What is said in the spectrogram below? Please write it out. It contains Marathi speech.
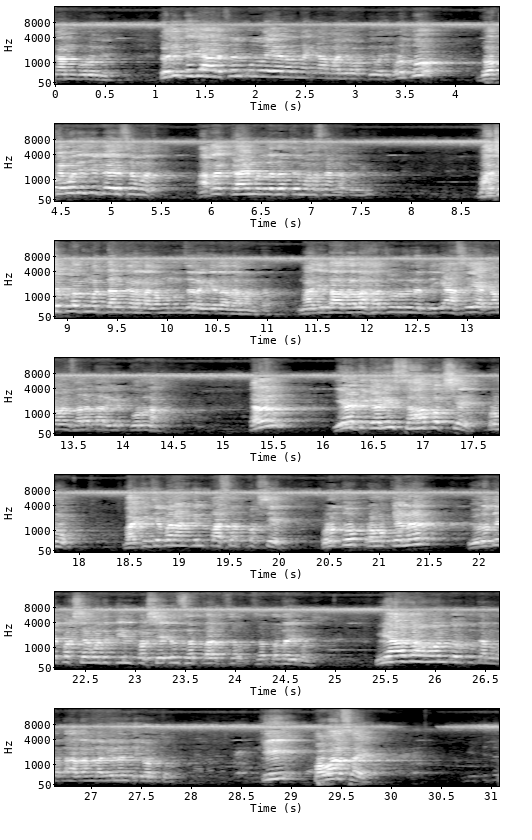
काम करून देतो. कधी त्याची अडचण कोणाला येणार नाही कामाच्या बाबतीमध्ये. परंतु डोक्यामध्ये जे गैरसमज आता काय म्हणलं जाते मला सांगा तुम्ही. भाजपलाच मतदान करा नका म्हणून जरंगे दादा म्हणतात. माझ्या दादाला हात जोडून विनंती की असं एका माणसाला टार्गेट करू नका. कारण या ठिकाणी सहा पक्ष आहेत प्रमुख. बाकीचे पण आणखीन पाच सात पक्ष आहेत. परंतु प्रामुख्यानं विरोधी पक्षामध्ये तीन पक्ष आहेत सत्ता सत्ताधारी पक्ष. मी आज आवाहन करतो त्यांना दादांना विनंती करतो की पवार साहेब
